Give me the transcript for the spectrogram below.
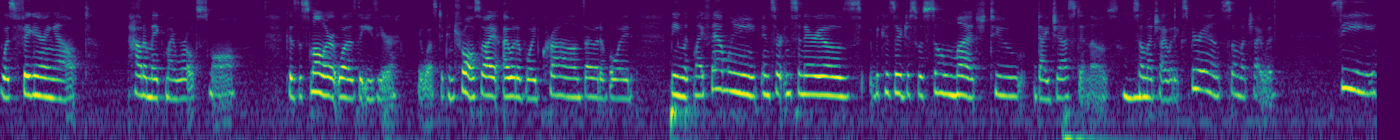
was figuring out how to make my world small. Because the smaller it was, the easier it was to control. So I, I would avoid crowds. I would avoid being with my family in certain scenarios because there just was so much to digest in those. So much I would experience, so much I would see,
